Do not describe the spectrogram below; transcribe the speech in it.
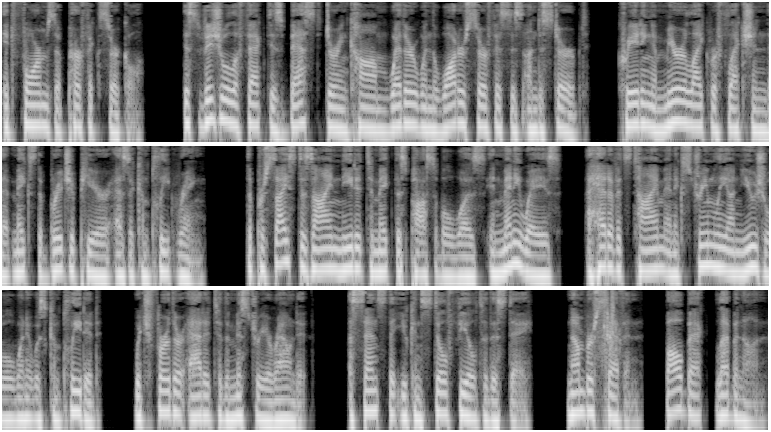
it forms a perfect circle. This visual effect is best during calm weather when the water surface is undisturbed, creating a mirror-like reflection that makes the bridge appear as a complete ring. The precise design needed to make this possible was, in many ways, ahead of its time and extremely unusual when it was completed, which further added to the mystery around it, a sense that you can still feel to this day. Number 7. Baalbek, Lebanon.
